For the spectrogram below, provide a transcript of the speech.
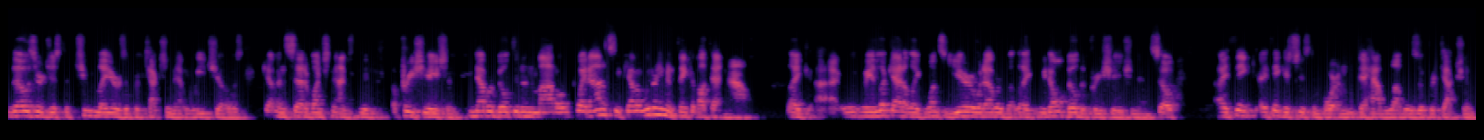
Those are just the two layers of protection that we chose. Kevin said a bunch of times the appreciation. Never built it in the model. Quite honestly, Kevin, we don't even think about that now. Like I, we look at it like once a year or whatever, but like we don't build appreciation in. So I think I think it's just important to have levels of protection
